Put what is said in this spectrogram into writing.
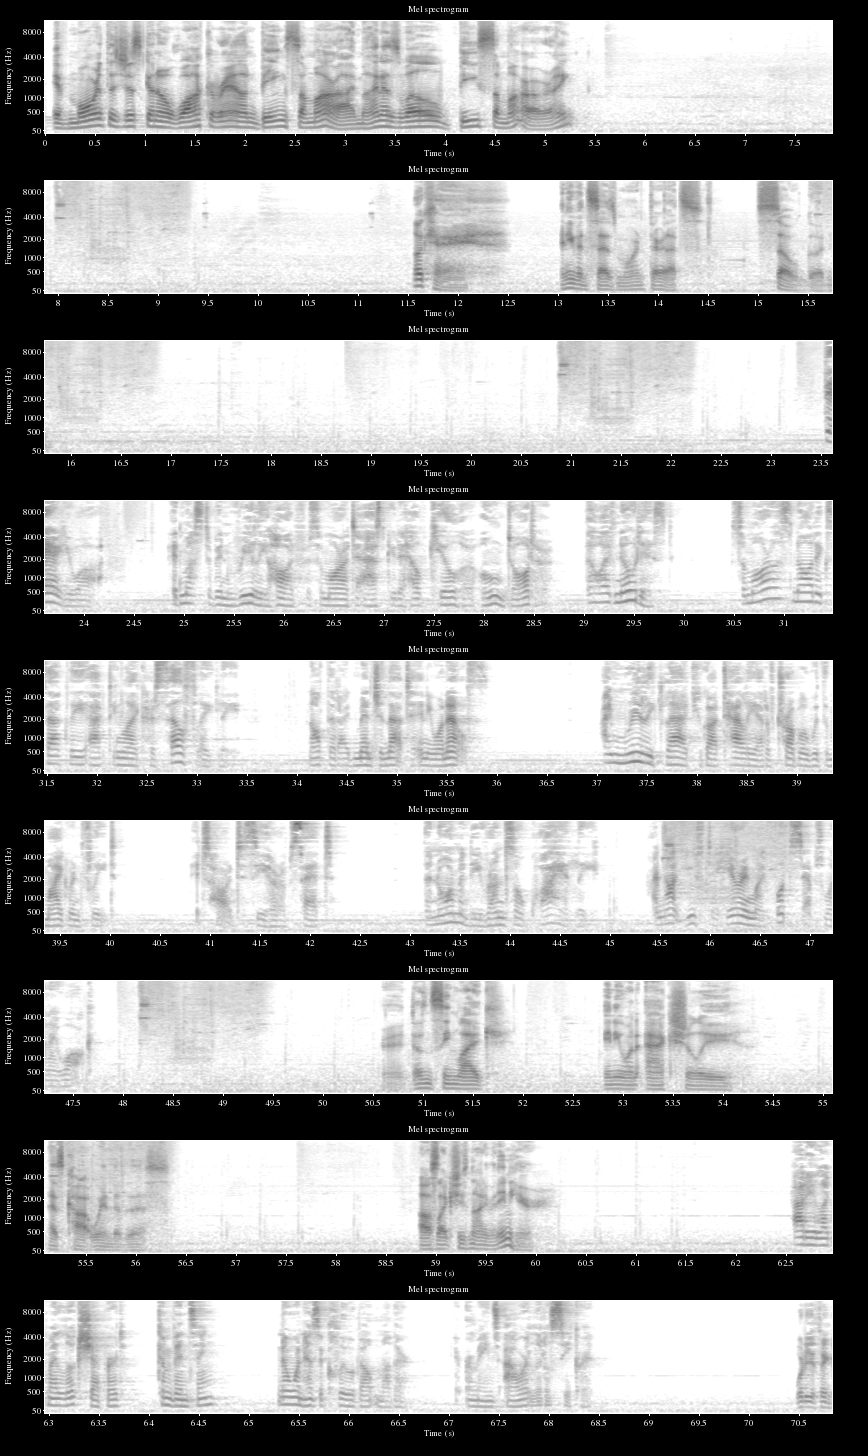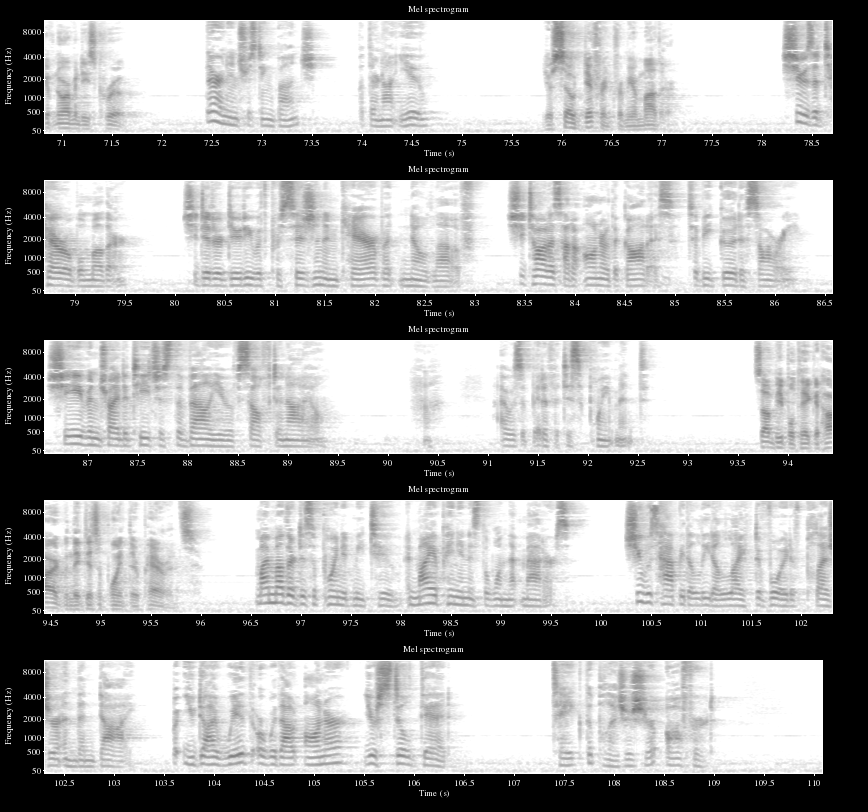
If Morinth is just gonna walk around being Samara, I might as well be Samara, right? Okay. And even says Morinth there, that's so good. There you are. It must have been really hard for Samara to ask you to help kill her own daughter. Though I've noticed, Samara's not exactly acting like herself lately. Not that I'd mention that to anyone else. I'm really glad you got Tali out of trouble with the migrant fleet. It's hard to see her upset. The Normandy runs so quietly. I'm not used to hearing my footsteps when I walk. It Doesn't seem like anyone actually has caught wind of this. I was like, she's not even in here. How do you like my look, Shepard? Convincing? No one has a clue about Mother. It remains our little secret. What do you think of Normandy's crew? They're an interesting bunch, but they're not you. You're so different from your mother. She was a terrible mother. She did her duty with precision and care, but no love. She taught us how to honor the goddess, to be good Asari. She even tried to teach us the value of self-denial. I was a bit of a disappointment. Some people take it hard when they disappoint their parents. My mother disappointed me too, and my opinion is the one that matters. She was happy to lead a life devoid of pleasure and then die. But you die with or without honor, you're still dead. Take the pleasures you're offered.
